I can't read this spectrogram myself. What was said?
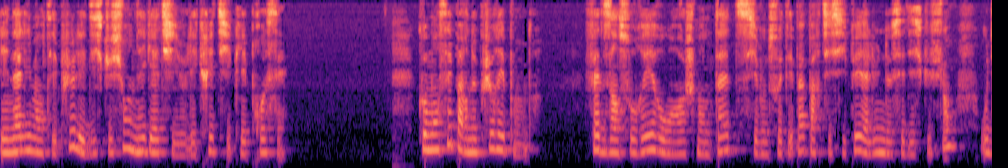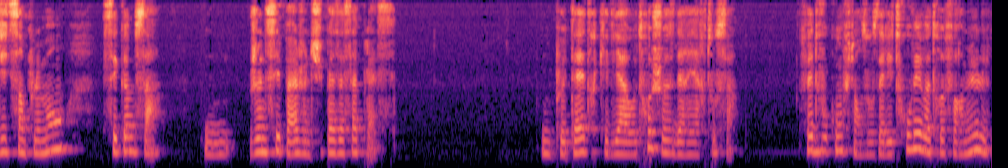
et n'alimentez plus les discussions négatives, les critiques, les procès. Commencez par ne plus répondre. Faites un sourire ou un hochement de tête si vous ne souhaitez pas participer à l'une de ces discussions, ou dites simplement c'est comme ça, ou je ne sais pas, je ne suis pas à sa place. Ou peut-être qu'il y a autre chose derrière tout ça. Faites-vous confiance, vous allez trouver votre formule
